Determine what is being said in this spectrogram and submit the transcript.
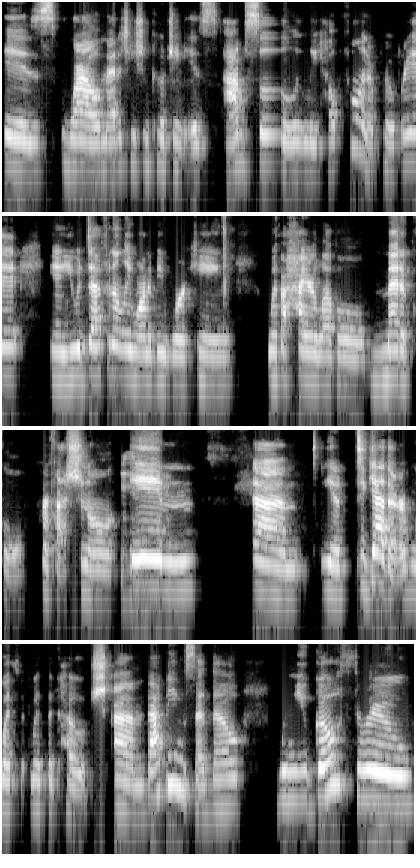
is while meditation coaching is absolutely helpful and appropriate you know you would definitely want to be working with a higher level medical professional mm-hmm. in um, you know together with with the coach um, that being said though when you go through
